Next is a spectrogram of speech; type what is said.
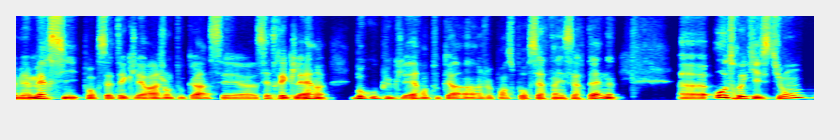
Eh bien, merci pour cet éclairage. En tout cas, c'est très clair, beaucoup plus clair, en tout cas, hein, je pense, pour certains et certaines. autre question,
